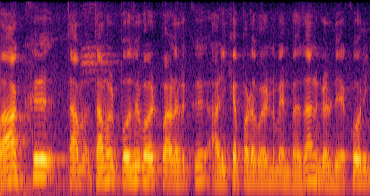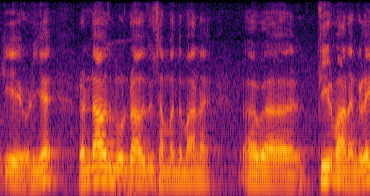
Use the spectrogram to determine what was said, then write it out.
வாக்கு தம் தமிழ் பொது வேட்பாளருக்கு அளிக்கப்பட வேண்டும் என்பதுதான் எங்களுடைய கோரிக்கையை ஒழிய ரெண்டாவது மூன்றாவது சம்பந்தமான தீர்மானங்களை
